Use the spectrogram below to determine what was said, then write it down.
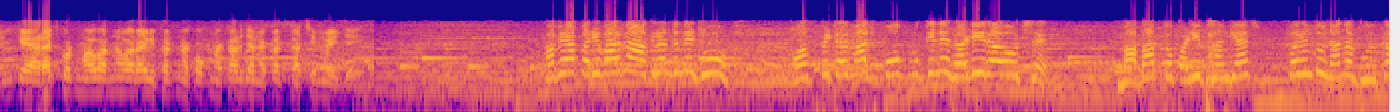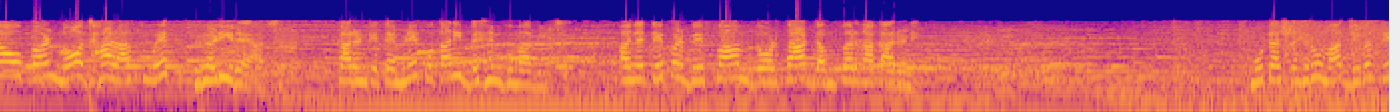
એમ કે રાજકોટમાં અવારનવાર આવી ઘટના કોકના કાળજાના કટકા છીનવાઈ જાય. હવે આ પરિવારના આક્રંદને જુઓ. હોસ્પિટલમાં જ પોક મૂકીને રડી રહ્યો છે. મા બાપ તો પડી ભાંગ્યા જ. પરંતુ નાના ભૂલકાઓ પણ નો ધાર આંસુએ રડી રહ્યા છે, કારણ કે તેમણે પોતાની બહેન ગુમાવી છે અને તે પણ બેફામ દોડતા ડમ્પરના કારણે. મોટા શહેરોમાં દિવસે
